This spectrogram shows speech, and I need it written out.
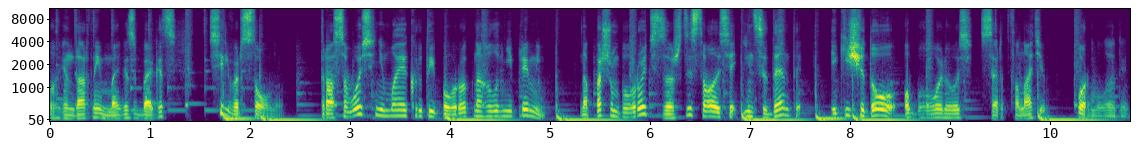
легендарний Мегас Бегетс Сільверстоуну. Траса в осені має крутий поворот на головній прямій. На першому повороті завжди ставалися інциденти, які ще довго обговорювалися серед фанатів Формули 1.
